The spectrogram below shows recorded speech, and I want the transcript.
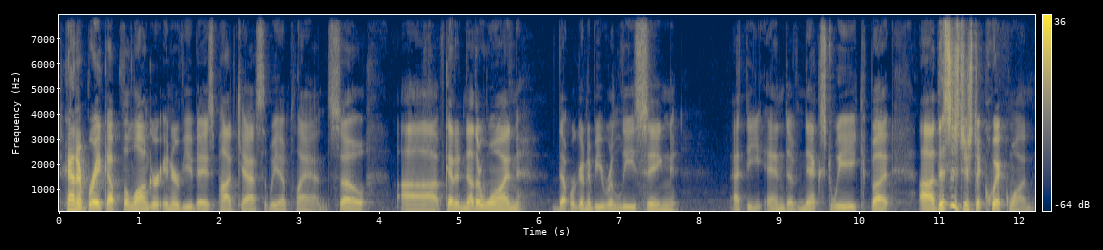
to kind of break up the longer interview based podcasts that we have planned. So, uh, I've got another one that we're going to be releasing at the end of next week, but uh, this is just a quick one.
